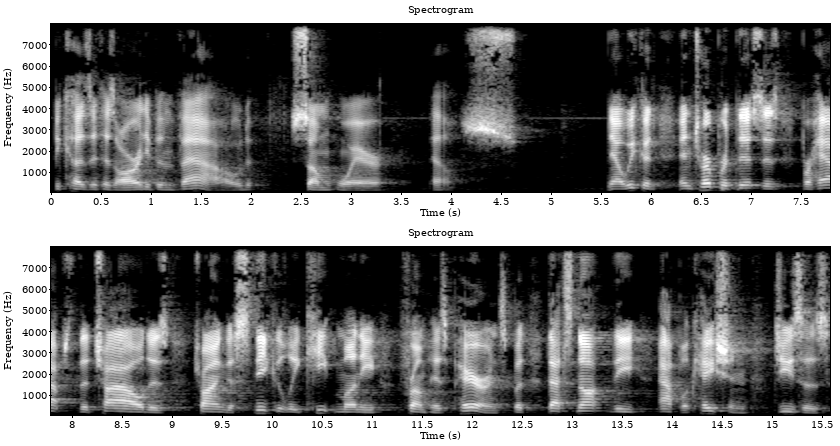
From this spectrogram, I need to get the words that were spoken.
because it has already been vowed somewhere else. Now, we could interpret this as perhaps the child is trying to sneakily keep money from his parents, but that's not the application Jesus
